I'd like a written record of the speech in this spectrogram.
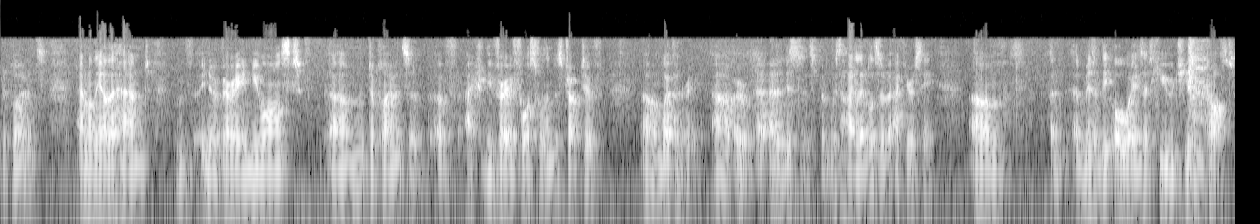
deployments. And on the other hand, you know, very nuanced um, deployments of, of, actually very forceful and destructive um, weaponry uh, at a distance, but with high levels of accuracy. Um, admittedly, always at huge human cost.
